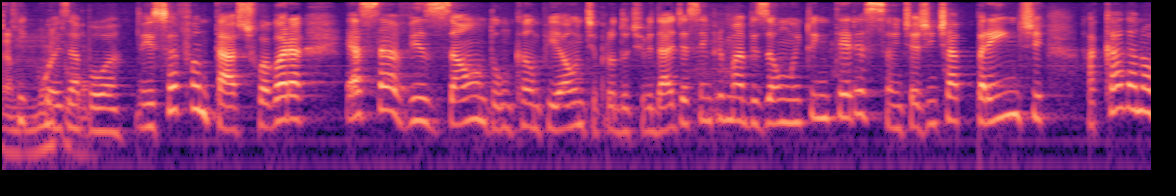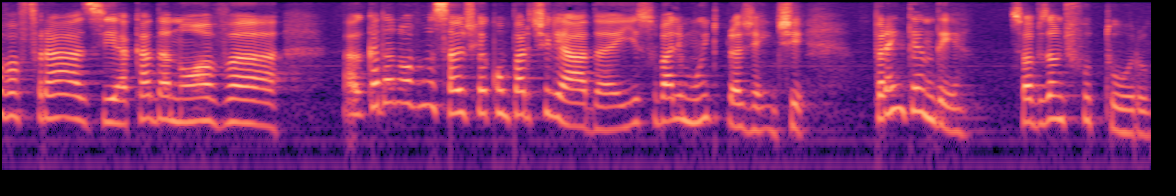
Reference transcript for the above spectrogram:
É que coisa bom. boa. Isso é fantástico. Agora, essa visão de um campeão de produtividade é sempre uma visão muito interessante. A gente aprende a cada nova frase, a cada nova, a cada nova mensagem que é compartilhada. E isso vale muito para a gente. Para entender sua visão de futuro,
